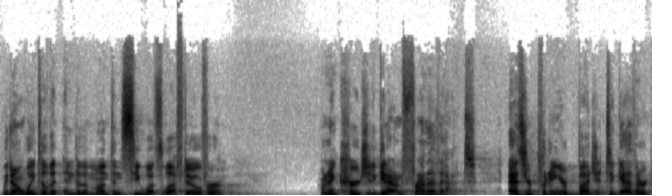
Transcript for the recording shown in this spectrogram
we don't wait till the end of the month and see what's left over. I want to encourage you to get out in front of that. As you're putting your budget together,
